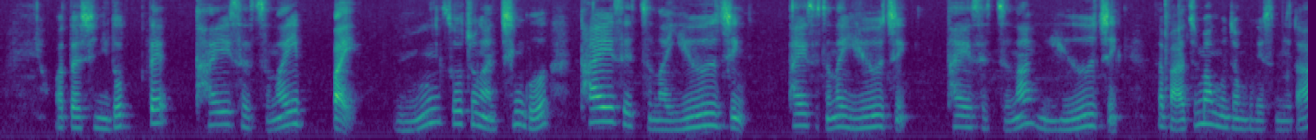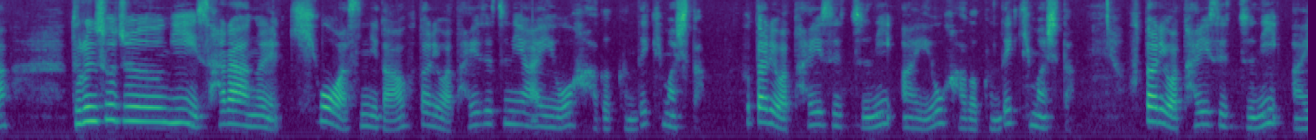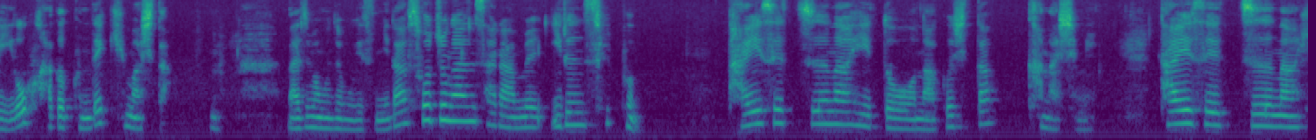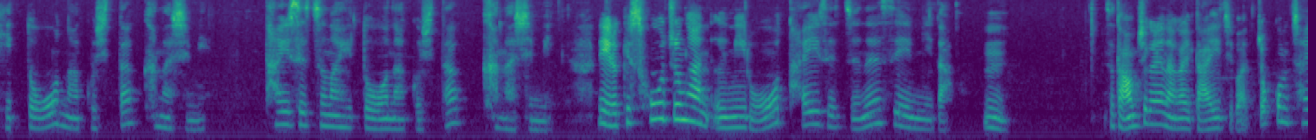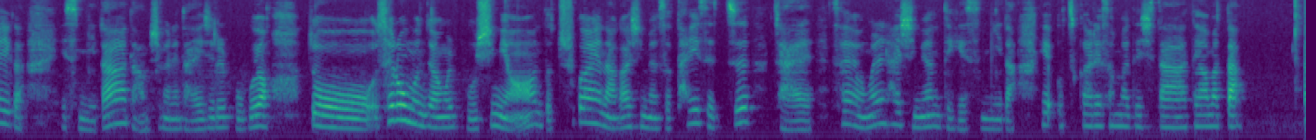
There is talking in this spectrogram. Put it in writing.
私にとって大切な一杯。 음, 소중한 친구, 大切な友人, 大切な友人, 大切な友人. 자, 마지막 문장 보겠습니다. 둘은 소중히 사랑을 키워왔습니다. 후다리와 타이세츠니 아이오 하극근데 키마시다. 후다리와 타이세츠니 아이오 하극근데 키마시다. 후다리와 타이세츠니 아이오 하극근데 키마시다. 음, 마지막 문제 보겠습니다. 소중한 사람을 잃은 슬픔. 다이세츠나 히토 나쿠시타 카나시미. 다이세츠나 히토 나쿠시타 카나시미. 大切な人を亡くした悲しみ. 네, 이렇게 소중한 의미로 타이세츠는 쓰입니다. 음. 그래서 다음 시간에 나갈 다이지와 조금 차이가 있습니다. 다음 시간에 다이지를 보고요. 또 새로운 문장을 보시면 또 추가해 나가시면서 타이세츠 잘 사용을 하시면 되겠습니다. 예, 오츠카레 사마 되시다. 대화 맞다.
